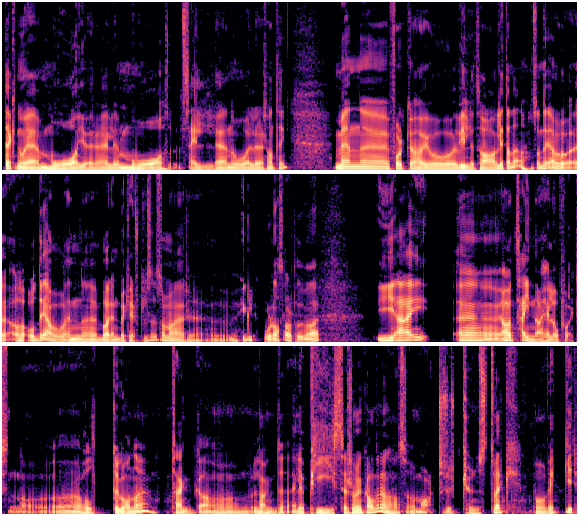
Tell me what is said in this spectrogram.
Det er ikke noe jeg må gjøre, eller må selge noe, eller sånne ting. Men øh, folk har jo villet ta litt av det, da. Så det er jo, og det er jo en, øh, bare en bekreftelse som er øh, hyggelig. Hvordan starta du med det her? Jeg, jeg har tegna hele oppveksten og øh, holdt det gående. Tagga og lagd Eller piser, som vi kaller det. Altså malt kunstverk på vegger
